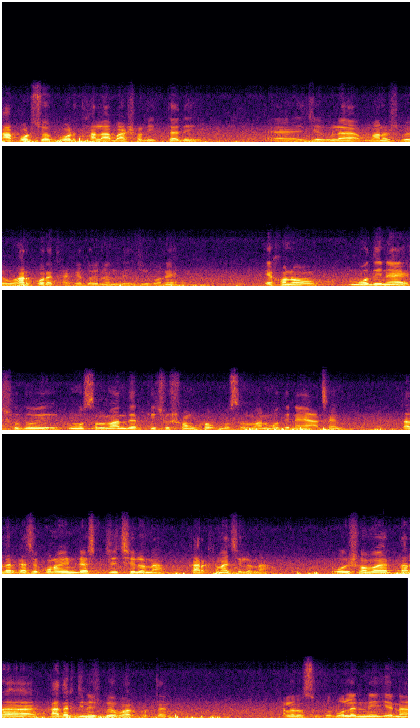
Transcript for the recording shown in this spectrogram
কাপড় চোপড়, থালা, বাসন ইত্যাদি যেগুলা মানুষ ব্যবহার করে থাকে দৈনন্দিন জীবনে এখনও মদিনায় শুধুই মুসলমানদের কিছু সংখ্যক মুসলমান মদিনায় আছেন। তাদের কাছে কোনো ইন্ডাস্ট্রি ছিল না, কারখানা ছিল না। ওই সময় তারা কাদের জিনিস ব্যবহার করতেন? আল্লাহ রসুল তো বলেননি যে না,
